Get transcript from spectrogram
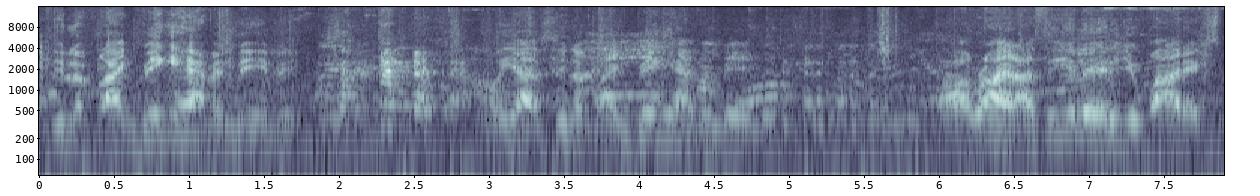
baby. You look like Big Heaven, baby. Oh yes, you look like Big Heaven, baby. All right, I'll see you later, you white express.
